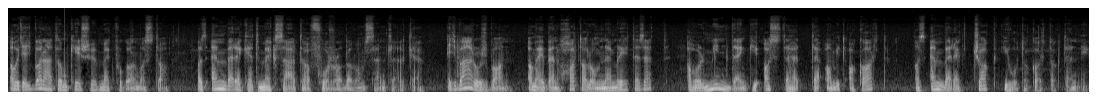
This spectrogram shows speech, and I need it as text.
Ahogy egy barátom később megfogalmazta, az embereket megszállta a forradalom szent lelke. Egy városban, amelyben hatalom nem létezett, ahol mindenki azt tehette, amit akart, az emberek csak jót akartak tenni.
